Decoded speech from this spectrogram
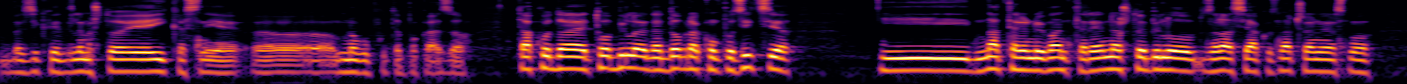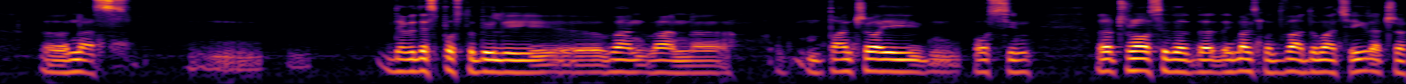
bez ikakve dilema što je i kasnije mnogo puta pokazao. Tako da je to bila jedna dobra kompozicija i na terenu i van terena što je bilo za nas jako značajno jer smo nas 90% bili e, van, van e, Pančeva i osim računalo se da, da, da imali smo dva domaća igrača,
